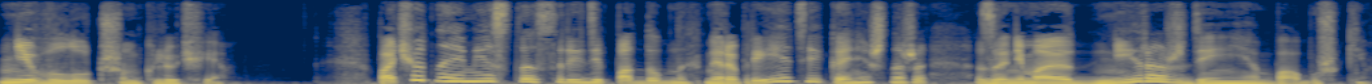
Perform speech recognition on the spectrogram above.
не в лучшем ключе. Почетное место среди подобных мероприятий, конечно же, занимают дни рождения бабушки.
